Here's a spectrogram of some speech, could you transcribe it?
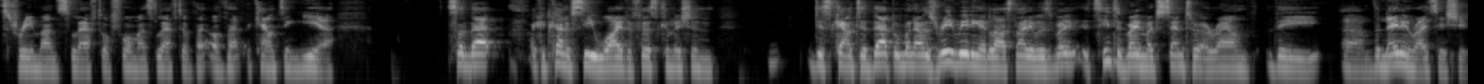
3 months left or 4 months left of that of that accounting year so that I could kind of see why the first commission discounted that. But when I was rereading it last night, it was very it seemed to very much center around the um, the naming rights issue.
